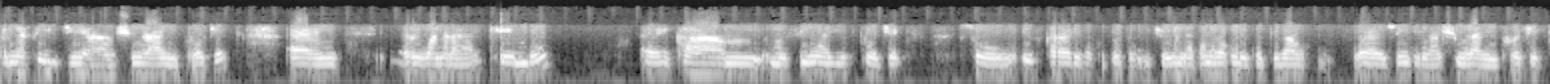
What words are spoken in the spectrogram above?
Rina page, ya Shumela Hayani Project, and Riwanara Kembo, uh, Kam Musina Youth Project. So, if karari va kutoka ujoina, kama va kule kutiva zwingi nga Shumela Hayani Project,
